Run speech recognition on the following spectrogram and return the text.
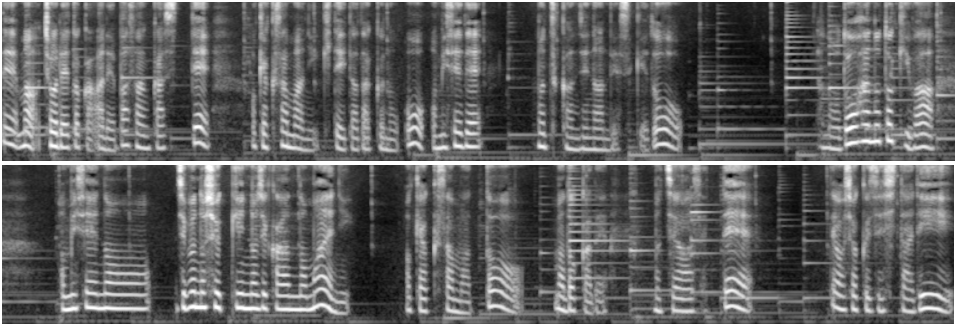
でまあ朝礼とかあれば参加してお客様に来ていただくのをお店で待つ感じなんですけどあの同伴の時はお店の自分の出勤の時間の前にお客様と、まあ、どっかで待ち合わせてでお食事したり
